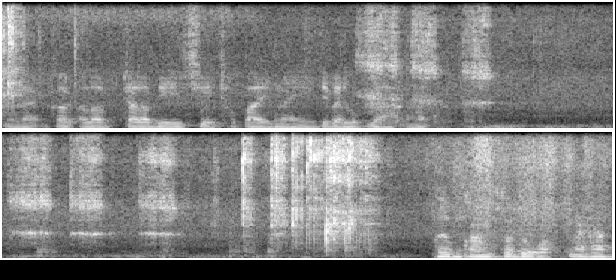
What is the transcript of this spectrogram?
นี่แหละก็เอาจระบีฉีดเข้าไปในที่เป็นลูกยางนะเพิ่มความสะดวกนะครับ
